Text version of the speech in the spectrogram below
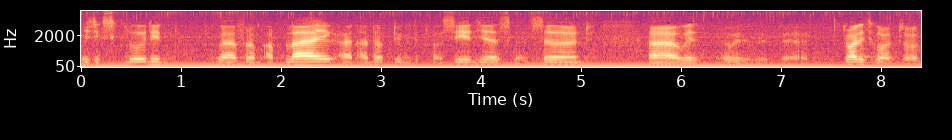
is excluded uh, from applying and adopting the procedures concerned uh, with, with, with uh, quality control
